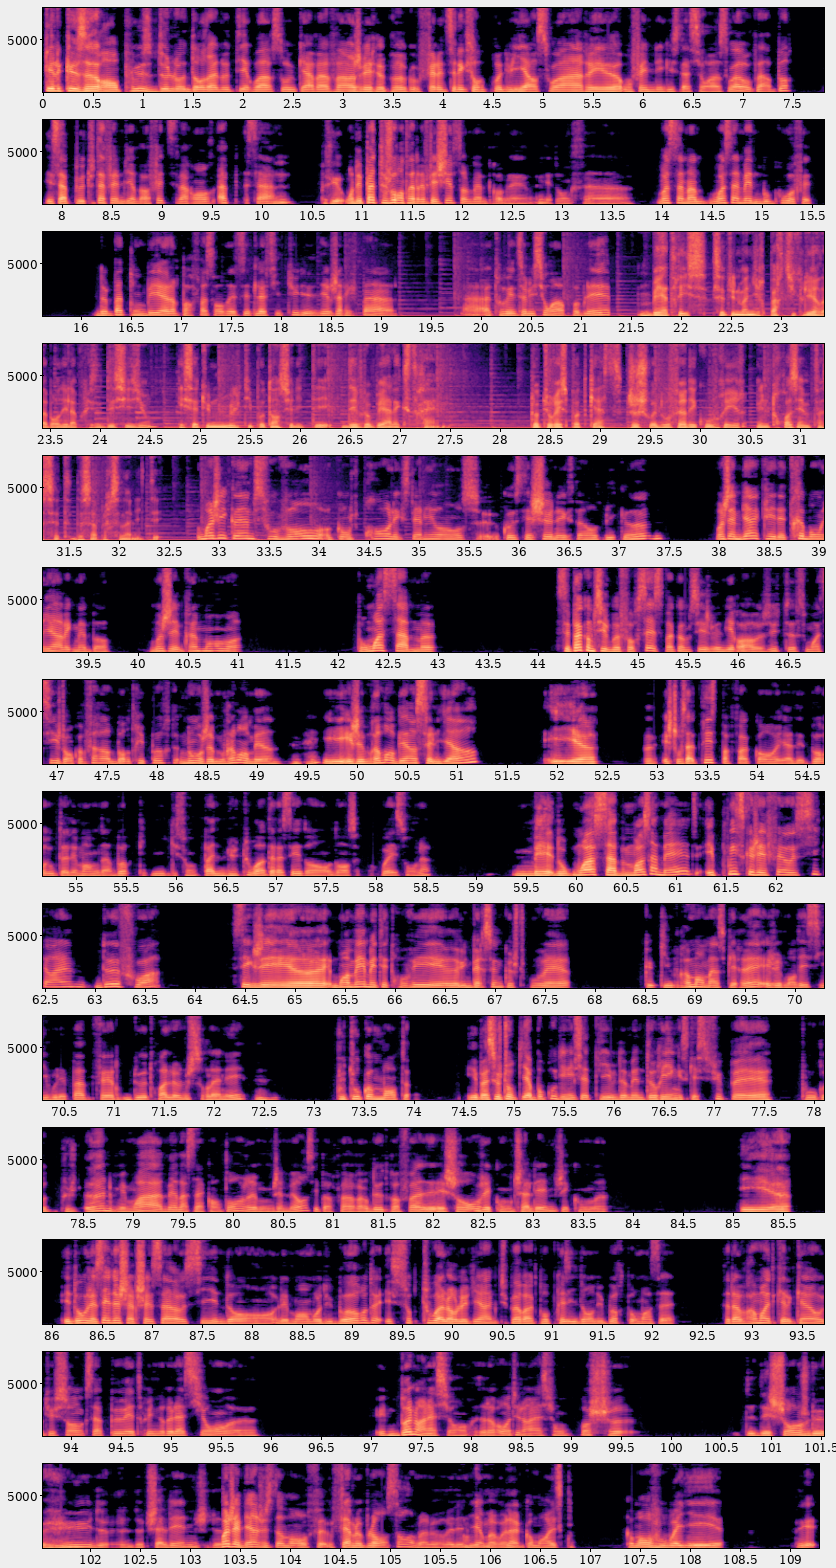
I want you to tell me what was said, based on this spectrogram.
quelques heures en plus de l'autre dans un autre tiroir sur une cave à vin. Je vais faire une sélection de produits un soir et euh, on fait une dégustation un soir ou peu importe. Et ça peut tout à fait me dire, bah, en fait, c'est marrant. ça, mmh. parce qu'on n'est pas toujours en train de réfléchir sur le même problème. Mmh. Et donc, ça, moi, ça moi, ça m'aide beaucoup, en fait de ne pas tomber alors parfois dans cette lassitude et de dire j'arrive pas à, trouver une solution à un problème. Béatrice, c'est une manière particulière d'aborder la prise de décision et c'est une multipotentialité développée à l'extrême. Clôturer ce podcast, je souhaite vous faire découvrir une troisième facette de sa personnalité. Moi, j'ai quand même souvent, quand je prends l'expérience euh, Co-Station et l'expérience Beacon, moi, j'aime bien créer des très bons liens avec mes bords. Moi, j'ai vraiment, pour moi, ça me, c'est pas comme si je me forçais, c'est pas comme si je vais dire, oh, zut, ce mois-ci, je dois encore faire un board report. Non, j'aime vraiment bien. Mmh et, j'aime vraiment bien ce lien. Et, euh, et je trouve ça triste parfois quand il y a des boards ou tu as des membres d'un board qui, qui sont pas du tout intéressés dans, dans ce pourquoi ils sont là. Mais donc moi, ça, moi, ça m'aide. Et puis, ce que j'ai fait aussi quand même deux fois, c'est que j'ai euh, moi-même été trouver euh, une personne que je trouvais que, qui vraiment m'inspirait et je lui ai demandé s'il voulait pas faire deux, trois lunchs sur l'année. Mmh plutôt comme mentor. Et parce que je trouve qu'il y a beaucoup d'initiatives de mentoring, ce qui est super pour plus jeunes, mais moi, même à 50 ans, j'aime bien c'est parfois avoir deux, trois fois des échanges et qu'on challenge et qu'on... Et, euh, et donc, j'essaye de chercher ça aussi dans les membres du board et surtout, alors, le lien que tu peux avoir avec ton président du board, pour moi, c'est, ça doit vraiment être quelqu'un où tu sens que ça peut être une relation, euh, une bonne relation. Ça doit vraiment être une relation proche, euh, d'échanges, de, vues, de, de challenge. Moi, j'aime bien justement faire le plan ensemble, alors, et de dire, ben voilà, comment est-ce que, comment vous voyez, euh,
